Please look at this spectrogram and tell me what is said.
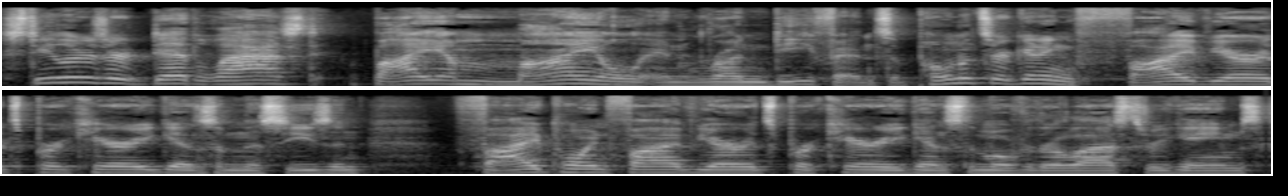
Steelers are dead last by a mile in run defense. Opponents are getting 5 yards per carry against them this season, 5.5 yards per carry against them over their last three games.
